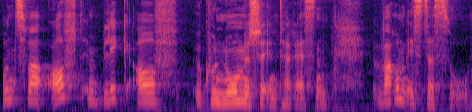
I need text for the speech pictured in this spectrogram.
und zwar oft im Blick auf ökonomische Interessen. Warum ist das so?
